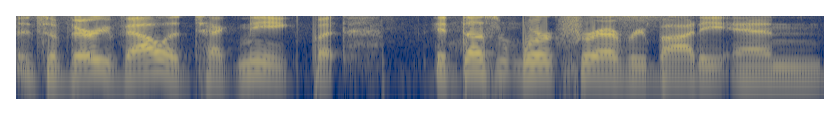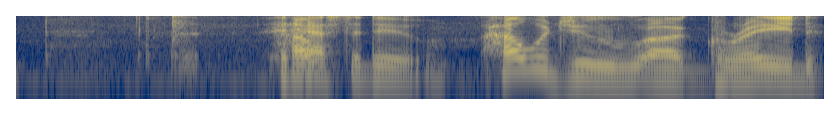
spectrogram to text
it's a very valid technique, but it doesn't work for everybody, and it How- has to do. How would you uh, grade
